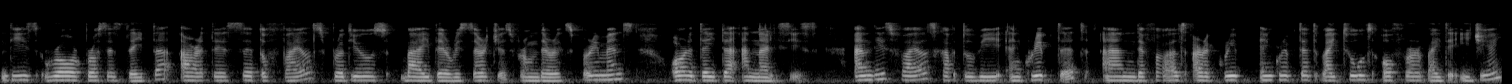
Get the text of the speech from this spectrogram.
these raw or processed data are the set of files produced by the researchers from their experiments or data analysis. And these files have to be encrypted and the files are encrypted by tools offered by the EGA.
